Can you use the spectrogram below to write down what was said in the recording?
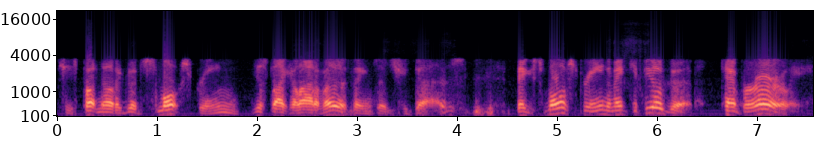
She's putting out a good smoke screen, just like a lot of other things that she does. Big smoke screen to make you feel good temporarily.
